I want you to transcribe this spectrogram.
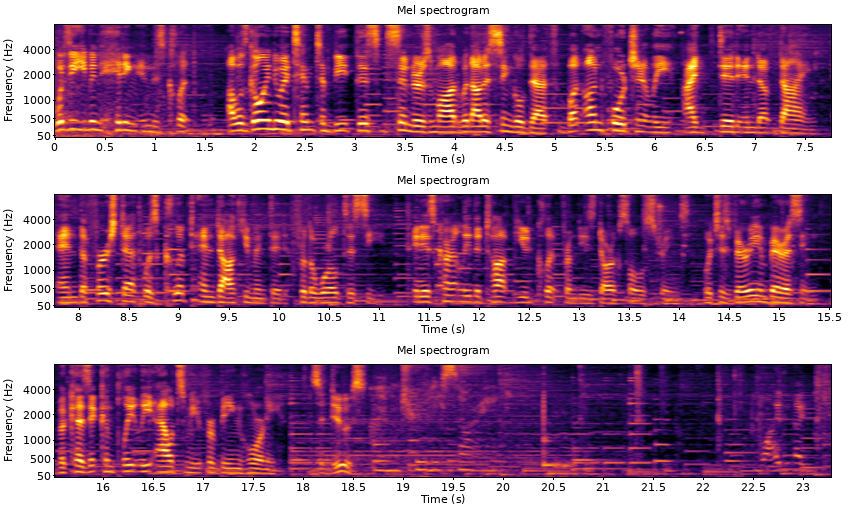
What is he even hitting in this clip? I was going to attempt to beat this Cinders mod without a single death, but unfortunately, I did end up dying, and the first death was clipped and documented for the world to see. It is currently the top viewed clip from these Dark Souls streams, which is very embarrassing because it completely outs me for being horny. Seduce. I'm truly sorry. Why did I?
